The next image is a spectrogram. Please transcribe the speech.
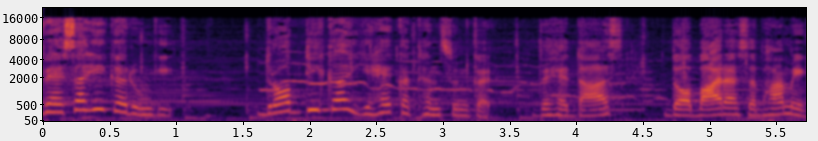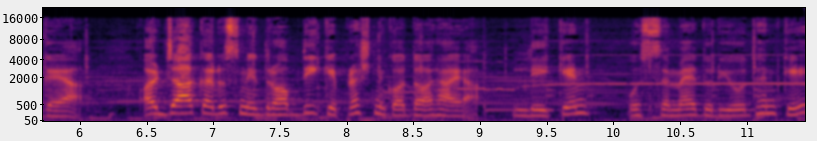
वैसा ही करूँगी। द्रौपदी का यह कथन सुनकर वह दास दोबारा सभा में गया और जाकर उसने द्रौपदी के प्रश्न को दोहराया। लेकिन उस समय दुर्योधन के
